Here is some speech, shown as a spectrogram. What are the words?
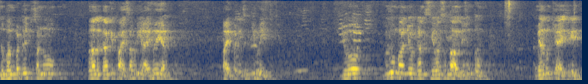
ਨਵੰਬਰ ਦੇ ਵਿੱਚ ਸਾਨੂੰ ਪਤਾ ਲੱਗਾ ਕਿ ਭਾਈ ਸਾਹਿਬ ਹੁਣੀ ਆਏ ਹੋਏ ਆ। ਭਾਈ ਭਗਤ ਸਿੰਘ ਜੀ ਹੁਣੀ, ਜੋ ਗੁਰੂ ਮਾਨਯੋਗ ਗ੍ਰੰਥ ਸੇਵਾ ਸੰਭਾਲ ਮਿਸ਼ਨ ਤੋਂ ਮੈਲਬਨ ਚ ਆਏ ਸੀਗੇ।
